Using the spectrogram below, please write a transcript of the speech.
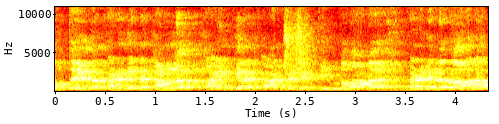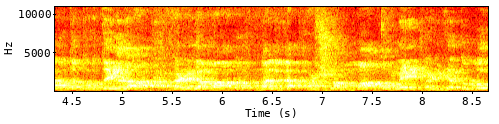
പ്രത്യേകത കഴുകന്റെ കണ്ണ് ഭയങ്കര കാഴ്ചശക്തിയുള്ളതാണ്. കഴുകന്റെ നാലാമത്തെ പ്രത്യേകത കഴുകന്മാർ നല്ല ഭക്ഷണം മാത്രമേ കഴിക്കത്തുള്ളൂ.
